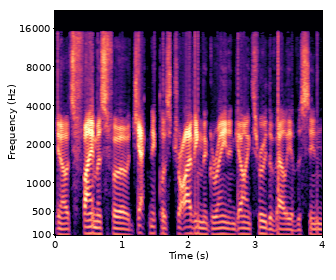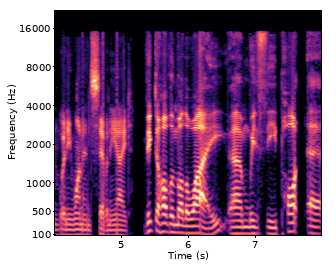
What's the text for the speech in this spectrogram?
you know, it's famous for Jack Nicklaus driving the green and going through the Valley of the Sin when he won in 78. Viktor Hovland, by the way, um, with the pot uh,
